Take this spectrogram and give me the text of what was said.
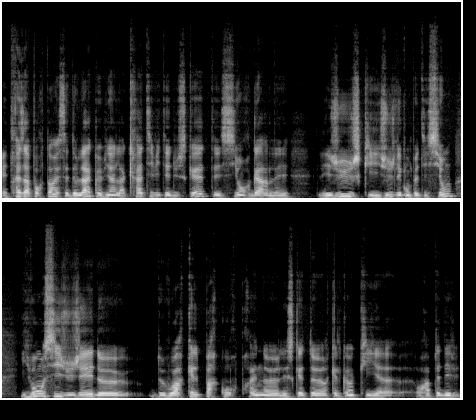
est très important, et c'est de là que vient la créativité du skate. Et si on regarde les, les juges qui jugent les compétitions, ils vont aussi juger de, de voir quel parcours prennent euh, les skateurs, quelqu'un qui euh, aura peut-être des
